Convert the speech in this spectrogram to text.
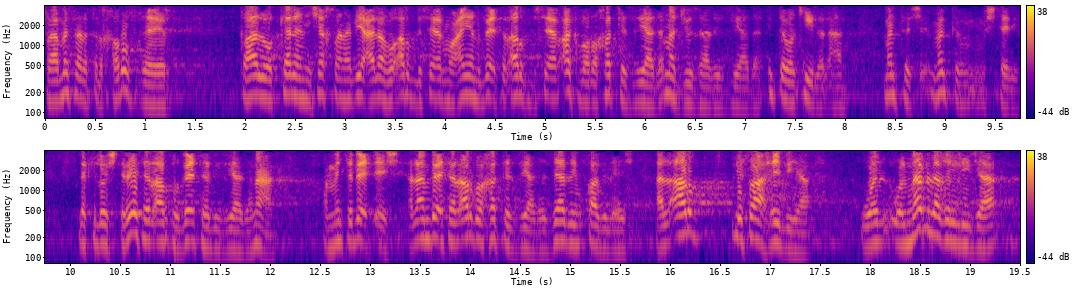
فمسألة الخروف غير. قال وكلني شخص أنا أبيع له أرض بسعر معين وبعت الأرض بسعر أكبر وأخذت الزيادة. ما تجوز هذه الزيادة؟ أنت وكيل الآن. ما أنت ما أنت مشتري. لكن لو اشتريت الأرض وبعتها بزيادة نعم. أما أنت بعت إيش؟ الآن بعت الأرض وأخذت الزيادة. الزيادة يقابل إيش؟ الأرض لصاحبها. والمبلغ اللي جاء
